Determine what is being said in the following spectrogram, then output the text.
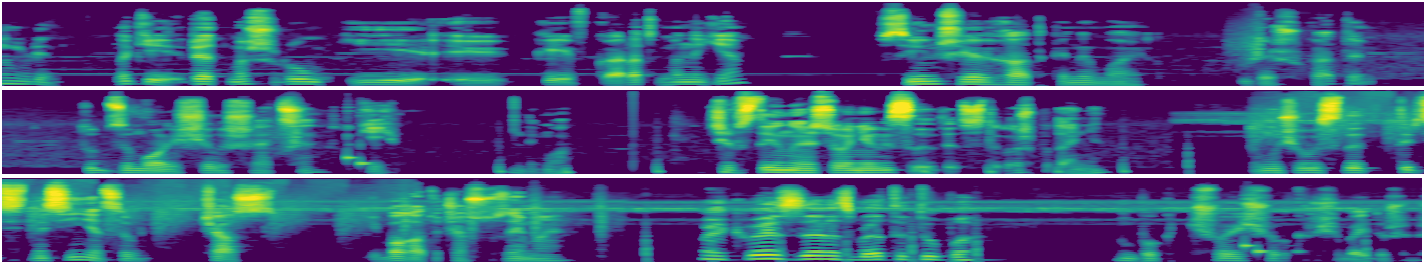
Ну, блін. Окей, Red Mushroom і, і Cave Carrot в мене є. Все інше як гадки немає. Де шукати? Тут зимові ще лишаться. Окей. Йдемо. Чи встигну я сьогодні висадити? Це також питання. Тому що висадити 30 насіння це час. І багато часу займає. Ой, квест зараз брати тупо. Ну, бо що і що, коротше, байдуже.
